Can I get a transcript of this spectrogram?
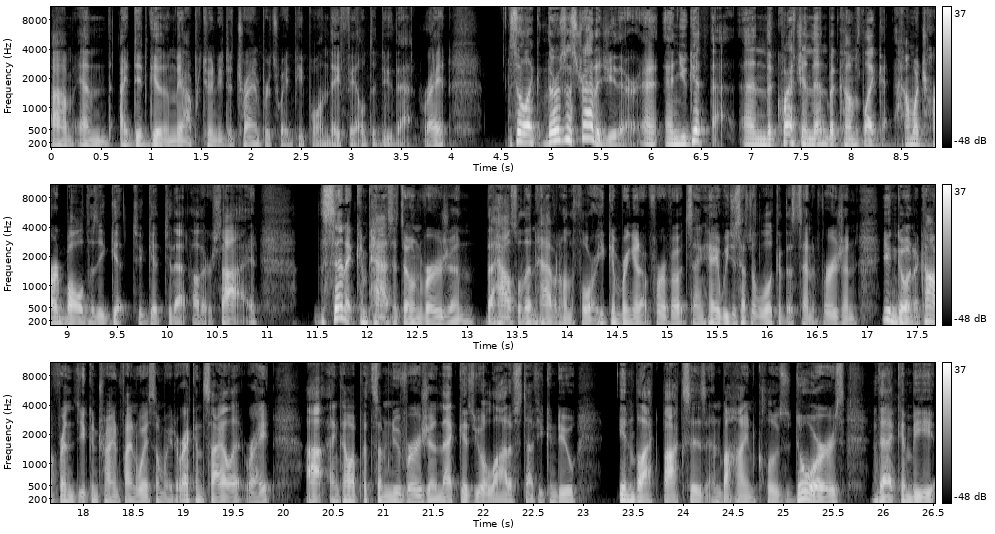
Um, and I did give them the opportunity to try and persuade people, and they failed to do that, right? So like there's a strategy there and, and, you get that. And the question then becomes like how much hardball does he get to get to that other side? The Senate can pass its own version. The House will then have it on the floor. He can bring it up for a vote saying, hey, we just have to look at the Senate version. You can go in a conference. You can try and find a way, some way to reconcile it, right? Uh, and come up with some new version. That gives you a lot of stuff you can do in black boxes and behind closed doors that can be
